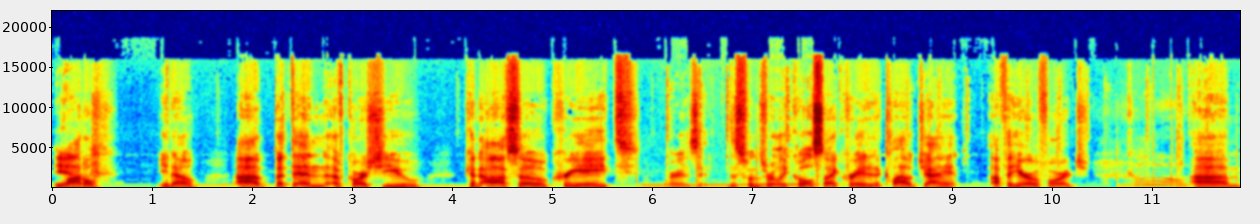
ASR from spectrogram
yeah. model, you know. Uh, but then, of course, you can also create. Where is it? This one's really cool. So I created a cloud giant off of Hero Forge, Cool. um,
